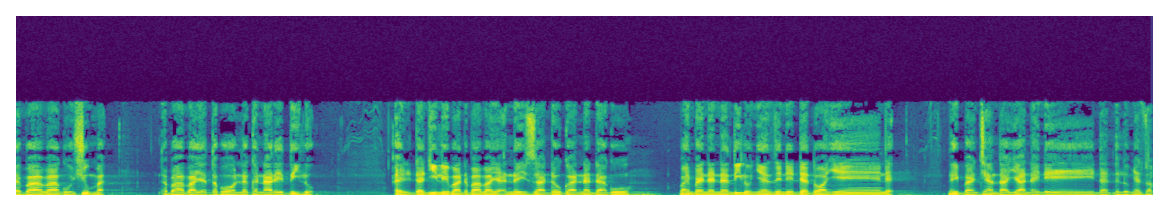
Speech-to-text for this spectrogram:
တဘာဘာကိုရှုမှတ်တဘာဘာရဲ့သဘောလက္ခဏာတွေသိလို့အဲဓာတ်ကြီးလေးပါတဘာဘာရဲ့အနေဆဒုက္ခအနတ္တကို ပိုင်ပိုင်နဲ့နဲ့သိလို့ဉာဏ်စဉ်တွေတက်သွားရင်တဲ့နိဗ္ဗာန်ချမ်းသာရနိုင်တယ်တဲ့ဒီလိုမြတ်စွာ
